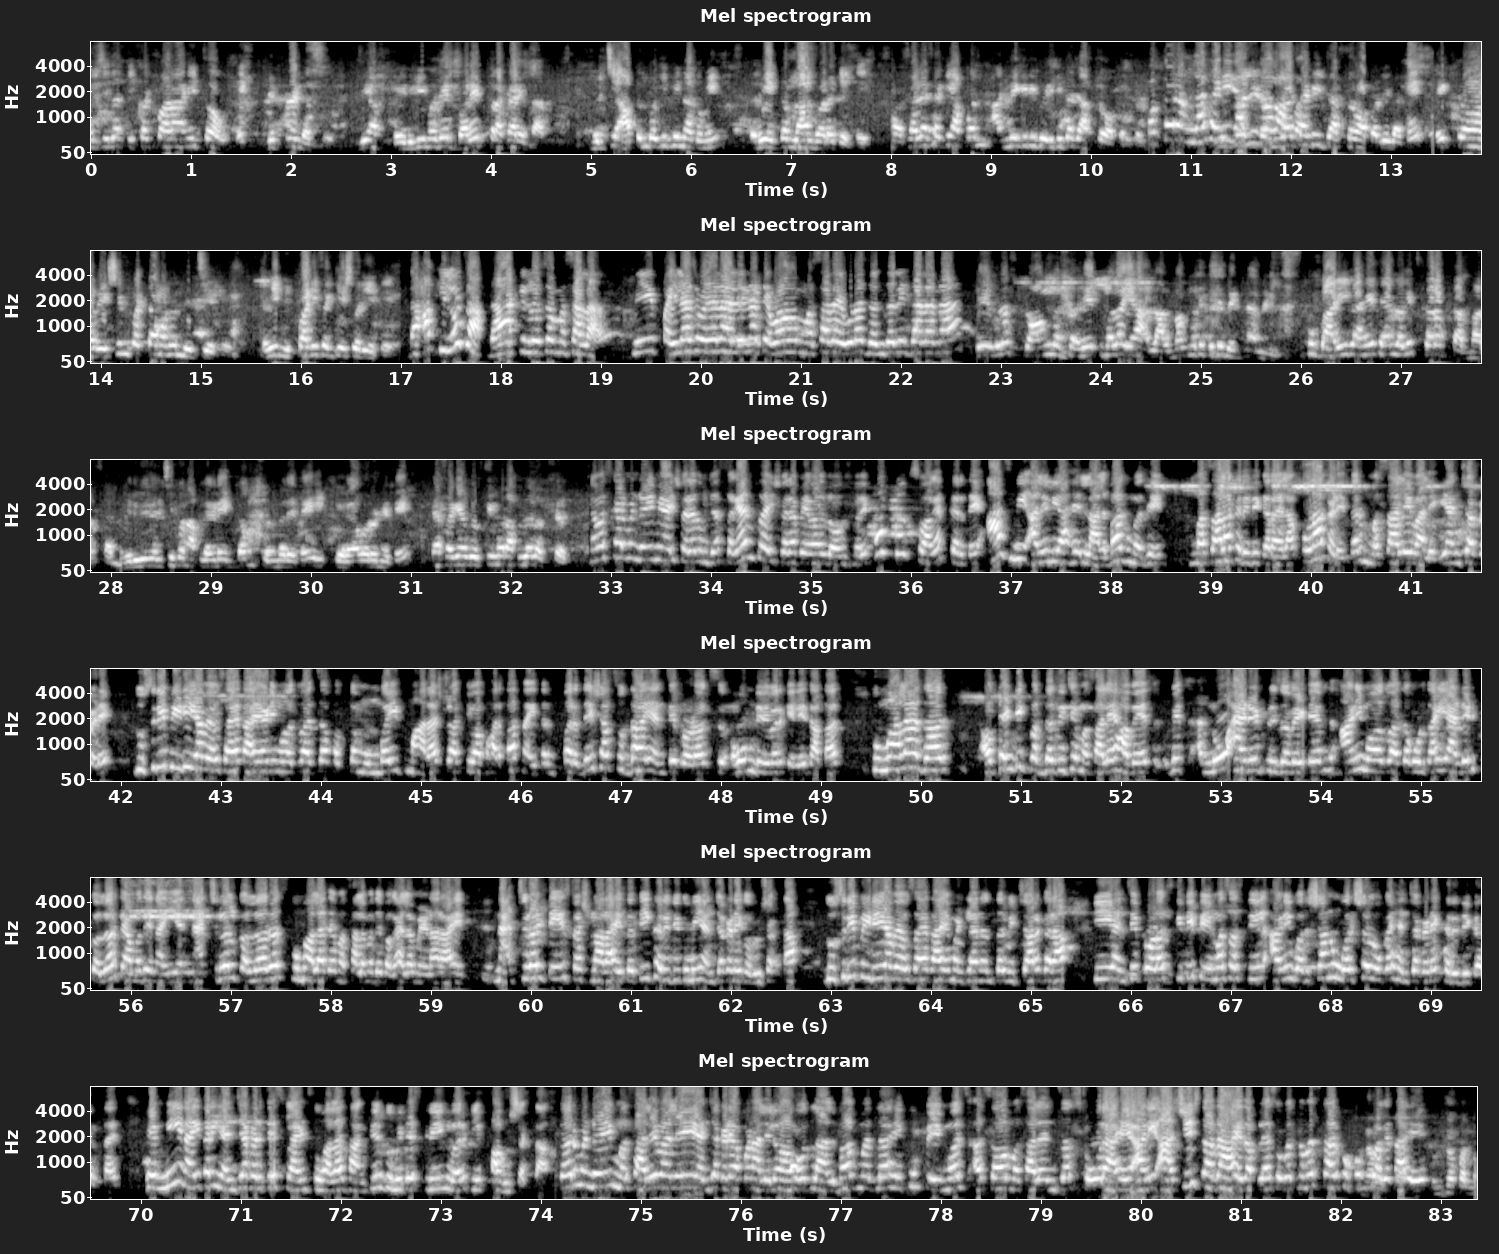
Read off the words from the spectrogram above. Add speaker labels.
Speaker 1: मिरचीचा तिखटपणा आणि चव एक डिफरंट असते. जी बेडगीमध्ये बरेच प्रकार येतात. मिरची आतून बघितली ना तुम्ही तरी एकदम लाल भडक येते. मसाल्यासाठी आपण अंडेगिरी बेडगीचा जास्त वापर करतो.
Speaker 2: फक्त रंगासाठी जास्त वापर.
Speaker 1: रंगासाठी जास्त वापरली जाते. एक रेशीम पट्टा म्हणून मिरची येते. तर ही निप्पाणी संकेश्वरी येते.
Speaker 2: दहा किलोचा?
Speaker 3: दहा किलोचा मसाला. मी पहिल्याच वेळेला आले ना तेव्हा मसाला एवढा झणझणीत झाला ना.
Speaker 1: ते एवढं स्ट्रॉंग असतं हे तुम्हाला या लालबागमध्ये कुठे भेटणार नाही. खूप बारीक आहे त्या लगेच करपतात भाजतात हिरवी वेलची पण आपल्याकडे एकदम सुंदर येते ही केऱ्यावरून येते. त्या सगळ्या गोष्टींवर आपलं लक्ष असतं.
Speaker 2: नमस्कार मंडळी मी ऐश्वर्या तुमच्या सगळ्यांचं ऐश्वर्या पेवाल ब्लॉग्समध्ये खूप खूप स्वागत करते. आज मी आलेली आहे लालबागमध्ये मसाला खरेदी करायला कोणाकडे? तर मसालेवाले यांच्याकडे. दुसरी पिढी या व्यवसायात आहे आणि महत्वाचं फक्त मुंबईत महाराष्ट्रात किंवा भारतात नाही तर परदेशात सुद्धा यांचे प्रोडक्ट्स होम डिलिव्हर केले जातात. तुम्हाला जर ऑथेंटिक पद्धतीचे मसाले हवेत विथ नो ऍडेड प्रिझर्वेटिव्ह आणि महत्त्वाचा कोणताही ऍडेड कलर त्यामध्ये नाहीये. नॅचरल कलरच तुम्हाला त्या मसाल्यामध्ये बघायला मिळणार आहे. नॅचरल टेस्ट असणार आहे तर ती खरेदी तुम्ही यांच्याकडे करू शकता. दुसरी पिढी या व्यवसायात आहे म्हटल्यानंतर विचार करा की यांचे प्रोडक्ट किती फेमस असतील आणि वर्षानुवर्ष लोक ह्यांच्याकडे खरेदी करतायत. हे मी नाही तर यांच्याकडचे क्लायंट तुम्हाला सांगतील. तुम्ही ते स्क्रीनवर क्लिक पाहू शकता. तर मंडळी मसालेवाले यांच्याकडे आपण आलेलो आहोत. लालबाग मधलं हे खूप फेमस असं मसाल्यांचं स्टोर आहे. आणि आशिष दादा आहेत आपल्यासोबत. नमस्कार खूप खूप स्वागत आहे.
Speaker 1: तुमचं पण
